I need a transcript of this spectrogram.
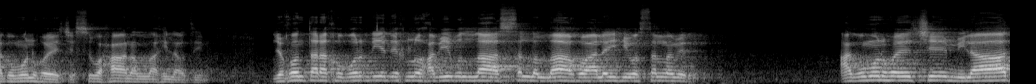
আগমন হয়েছে। সুহান আল্লাহ আজিম যখন তারা খবর নিয়ে দেখল হাবিবুল্লাহ সাল্লাহ আলহি ওয়াসাল্লামের আগমন হয়েছে মিলাদ।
